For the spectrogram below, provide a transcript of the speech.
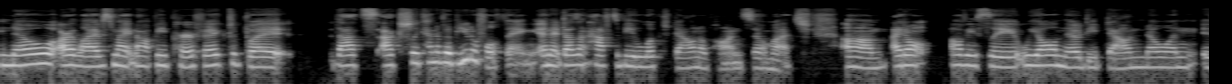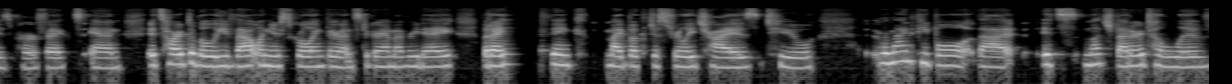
no, our lives might not be perfect, but that's actually kind of a beautiful thing and it doesn't have to be looked down upon so much. Um, I don't obviously we all know deep down no one is perfect and it's hard to believe that when you're scrolling through Instagram every day but I think my book just really tries to remind people that it's much better to live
